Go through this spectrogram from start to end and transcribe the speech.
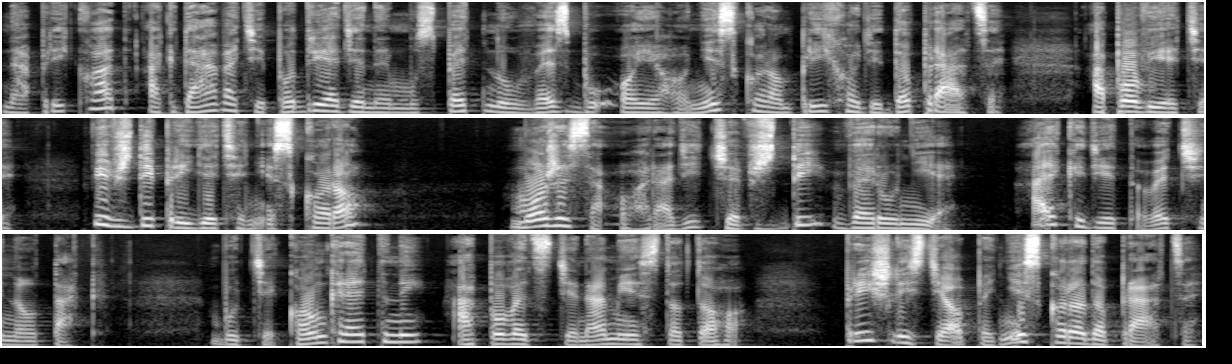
Napríklad, ak dávate podriadenému spätnú väzbu o jeho neskorom príchode do práce a poviete, vy vždy prídete neskoro, Môže sa ohradiť, že vždy veru nie, aj keď je to väčšinou tak. Buďte konkrétni a povedzte namiesto toho. Prišli ste opäť neskoro do práce.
